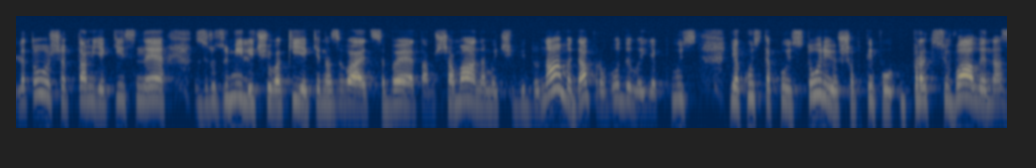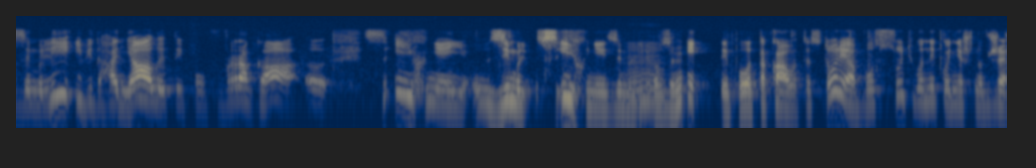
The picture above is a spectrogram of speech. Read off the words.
для того, щоб там якісь незрозумілі чуваки, які називають себе там шаманами чи відунами, да, проводили якусь якусь таку історію, щоб типу працювали на землі і відганяли типу врага е, з їхньої землі, з їхньої землі. Мгм. Розумієте? Типу, от така от історія. Бо суть вони, звісно, вже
